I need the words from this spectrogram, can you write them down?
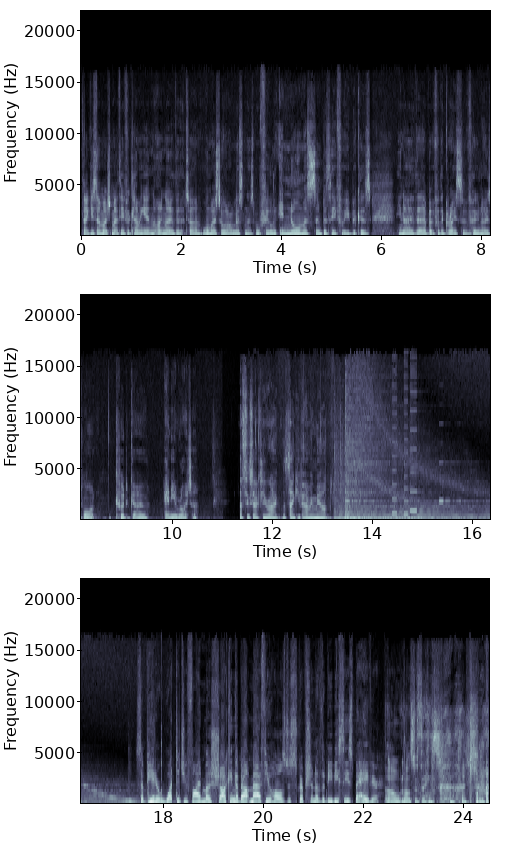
Thank you so much, Matthew, for coming in. I know that um, almost all our listeners will feel enormous sympathy for you because, you know, there, but for the grace of who knows what, could go any writer. That's exactly right. Well, thank you for having me on. So, Peter, what did you find most shocking about Matthew Hall's description of the BBC's behavior? Oh, lots of things, actually.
